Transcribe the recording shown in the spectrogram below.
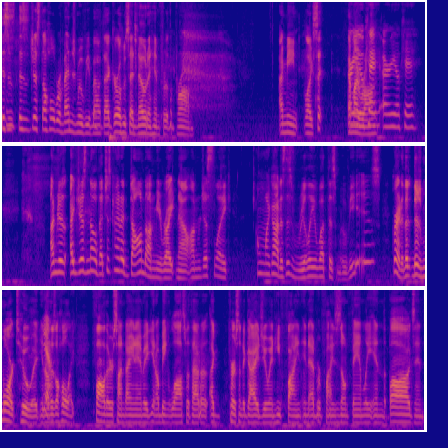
this is this is just a whole revenge movie about that girl who said no to him for the prom. I mean, like, say, am Are I you wrong? okay? Are you okay? I'm just, I just know that just kind of dawned on me right now. I'm just like, oh my god, is this really what this movie is? Granted, there- there's more to it. You know, Yeah. there's a whole like father-son dynamic. You know, being lost without a, a person to guide you, and he find and Edward finds his own family in the bogs, and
